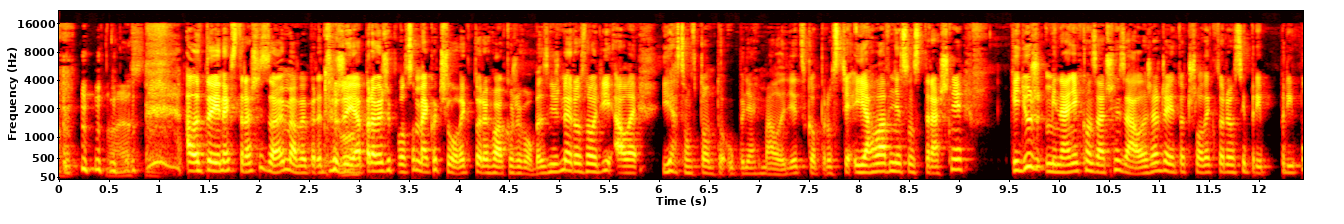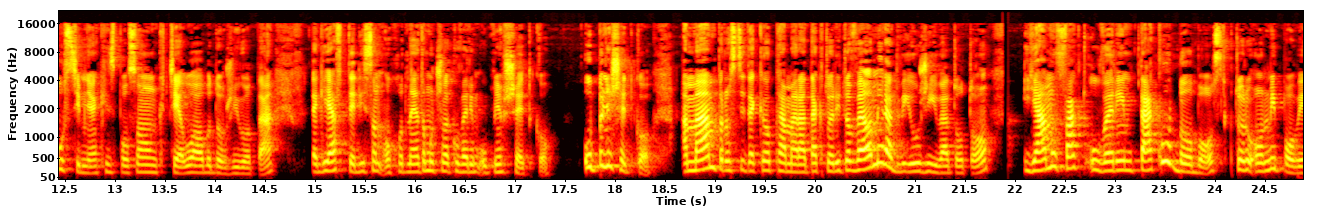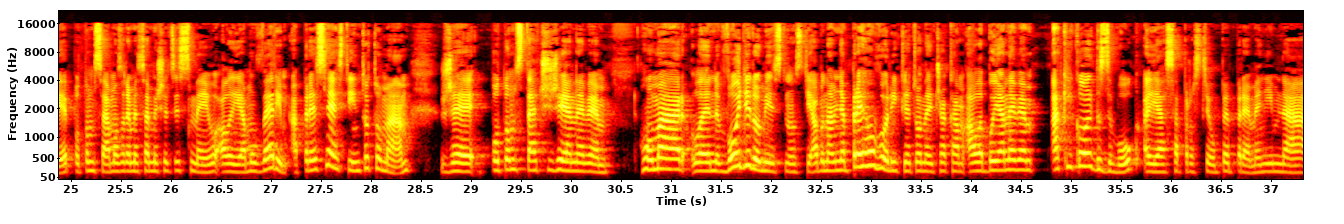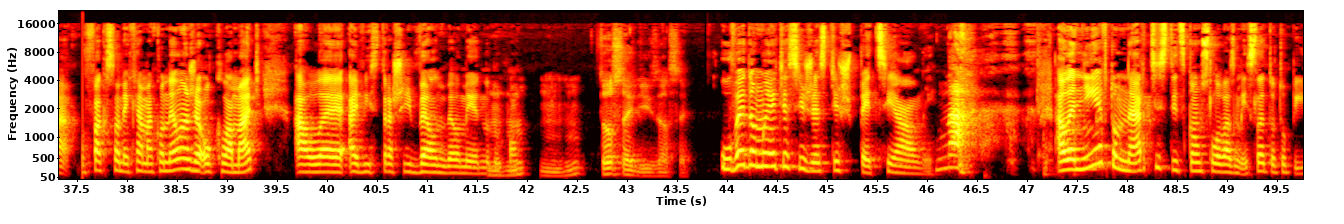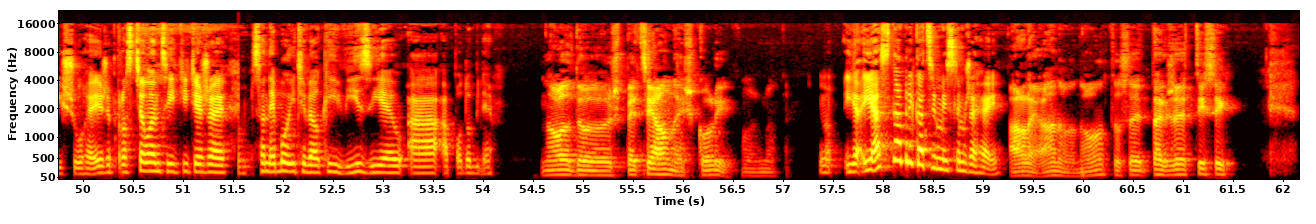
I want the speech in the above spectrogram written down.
No, jasne. ale to je inak strašne zaujímavé, pretože no. ja práve, že pôsobím ako človek, ktorého akože vôbec nič nerozhodí, ale ja som v tomto úplne malé decko. Proste ja hlavne som strašne, keď už mi na niekom začne záležať, že je to človek, ktorého si pri, pripustím nejakým spôsobom k telu alebo do života, tak ja vtedy som ochotná, ja tomu človeku verím úplne všetko. Úplne všetko. A mám proste takého kamaráta, ktorý to veľmi rád využíva toto. Ja mu fakt uverím takú blbosť, ktorú on mi povie, potom samozrejme sa mi všetci smejú, ale ja mu verím. A presne aj s týmto to mám, že potom stačí, že ja neviem, homár len vojde do miestnosti, alebo na mňa prehovorí, keď to nečakám, alebo ja neviem, akýkoľvek zvuk a ja sa proste úplne premením na, fakt sa nechám ako nelenže oklamať, ale aj vystrašiť veľmi, veľmi jednoducho. Mm-hmm, mm-hmm. To sedí zase. Uvedomujete si, že ste špeciálni. No. Ale nie v tom narcistickom slova zmysle, to tu píšu, hej, že proste len cítite, že sa nebojíte veľkých víziev a, a podobne. No do špeciálnej školy možno. No, ja, ja si napríklad si myslím, že hej. Ale áno, no, to sa, takže ty si...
